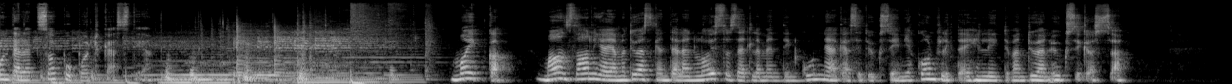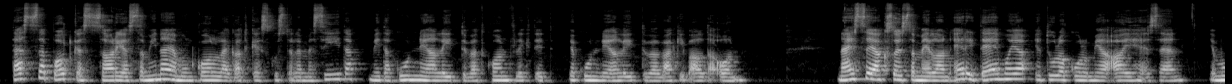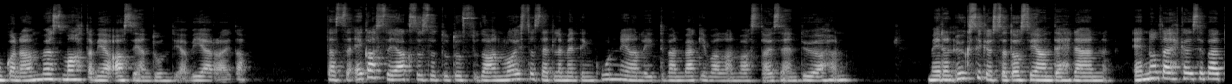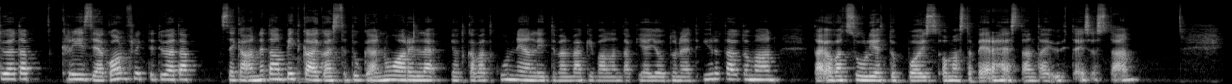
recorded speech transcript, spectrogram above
Kuuntelet Sopu-podcastia. Moikka! Mä oon Sanja ja mä työskentelen Loistosetlementin kunniakäsityksiin ja konflikteihin liittyvän työn yksikössä. Tässä podcast-sarjassa minä ja mun kollegat keskustelemme siitä, mitä kunniaan liittyvät konfliktit ja kunniaan liittyvä väkivalta on. Näissä jaksoissa meillä on eri teemoja ja tulokulmia aiheeseen, ja mukana on myös mahtavia asiantuntijavieraita. Tässä ekassa jaksossa tutustutaan Loistosetlementin kunniaan liittyvän väkivallan vastaiseen työhön. Meidän yksikössä tosiaan tehdään ennaltaehkäisevää työtä, kriisi- ja konfliktityötä sekä annetaan pitkäaikaista tukea nuorille, jotka ovat kunniaan liittyvän väkivallan takia joutuneet irtautumaan tai ovat suljettu pois omasta perheestään tai yhteisöstään.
